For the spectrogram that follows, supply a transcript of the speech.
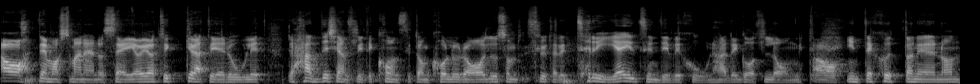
Ja, det måste man ändå säga och jag tycker att det är roligt. Det hade känts lite konstigt om Colorado som slutade trea i sin division hade gått långt. Ja. Inte 17 är det någon,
